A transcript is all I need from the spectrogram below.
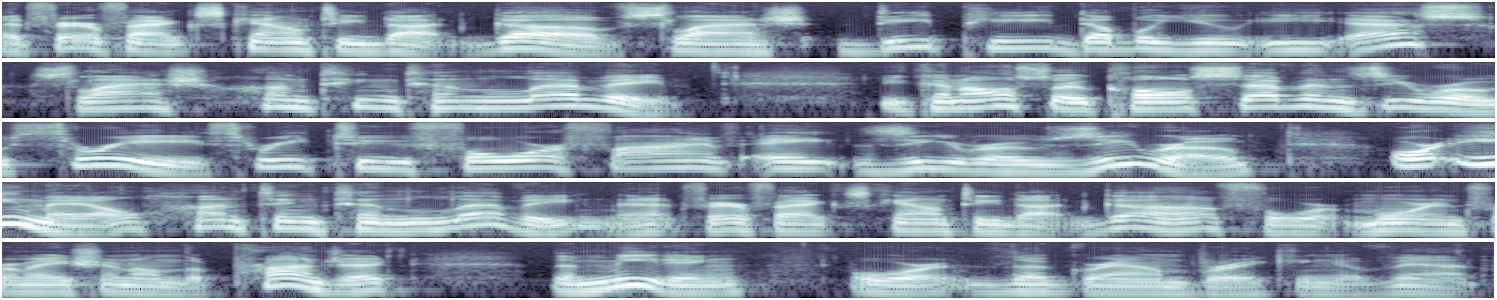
at fairfaxcounty.gov slash dpwes slash Huntington Levee. You can also call 703 324 5800 or email huntingtonlevee at fairfaxcounty.gov for more information on the project, the meeting, or the groundbreaking event.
